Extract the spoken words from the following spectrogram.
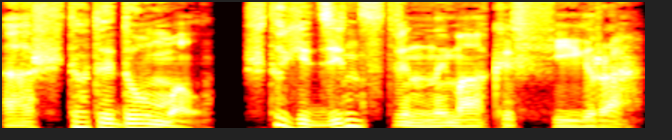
«А что ты думал? Что единственный маг эфира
